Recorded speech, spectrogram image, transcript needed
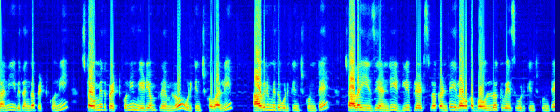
కానీ ఈ విధంగా పెట్టుకుని స్టవ్ మీద పెట్టుకుని మీడియం ఫ్లేమ్లో ఉడికించుకోవాలి. ఆవిరి మీద ఉడికించుకుంటే చాలా ఈజీ అండి. ఇడ్లీ ప్లేట్స్లో కంటే ఇలా ఒక బౌల్లోకి వేసి ఉడికించుకుంటే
